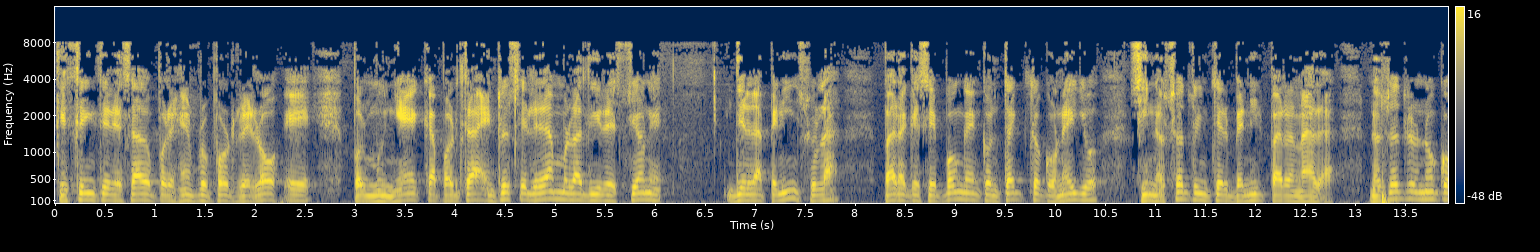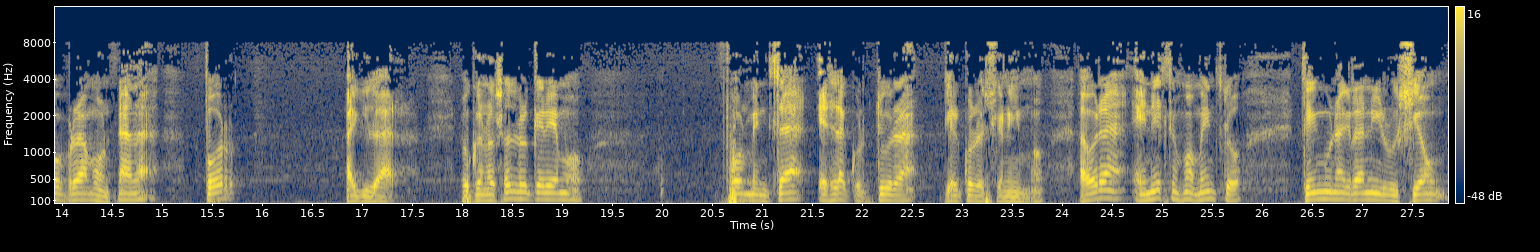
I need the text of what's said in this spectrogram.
que esté interesado, por ejemplo, por relojes, por muñeca, por tal. Entonces le damos las direcciones de la península para que se ponga en contacto con ellos sin nosotros intervenir para nada. Nosotros no cobramos nada por ayudar. Lo que nosotros queremos fomentar es la cultura y el coleccionismo. Ahora, en estos momentos, tengo una gran ilusión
